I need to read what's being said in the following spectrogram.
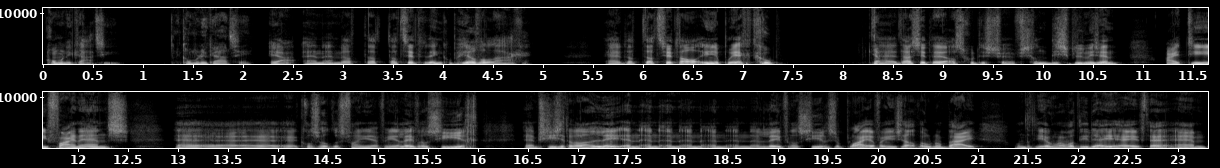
Communicatie. Communicatie. Ja, en, en dat, dat, dat zit denk ik op heel veel lagen. Dat, dat zit al in je projectgroep. Ja. Uh, daar zitten, als het goed is, uh, verschillende disciplines in. IT, finance, uh, consultants van je, van je leverancier. misschien zit er wel een, een, een, een, een, een leverancier, een supplier van jezelf ook nog bij. Omdat hij ook nog wat ideeën heeft. Hè? Um,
